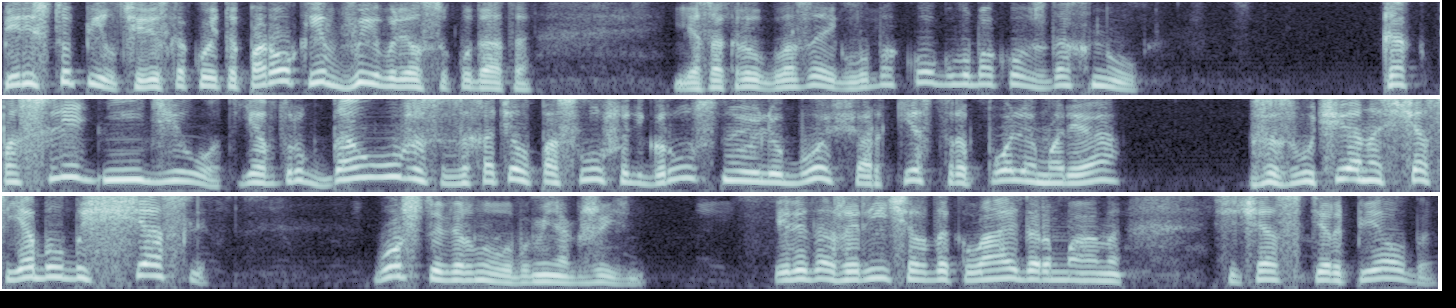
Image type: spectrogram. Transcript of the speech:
переступил через какой-то порог и вывалился куда-то. Я закрыл глаза и глубоко-глубоко вздохнул. Как последний идиот, я вдруг до ужаса захотел послушать грустную любовь оркестра Поля Мариа. Зазвучи она сейчас, я был бы счастлив. Вот что вернуло бы меня к жизни. Или даже Ричарда Клайдермана сейчас стерпел бы.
